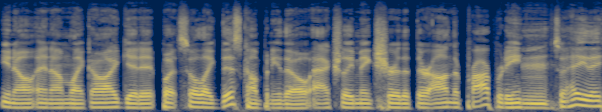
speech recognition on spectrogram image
you know? And I'm like oh I get it. But so like this company though actually makes sure that they're on the property. Mm. so hey they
